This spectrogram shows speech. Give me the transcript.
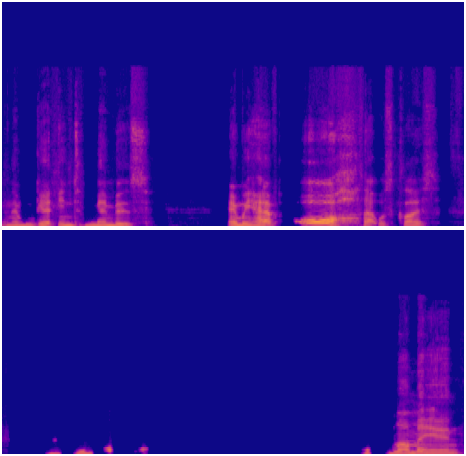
And then we'll get into the members. And we have, oh, that was close. My man.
